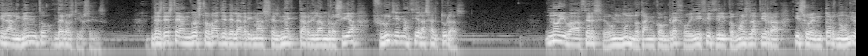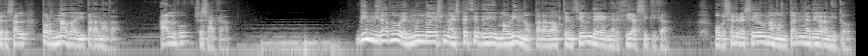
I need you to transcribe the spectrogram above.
el alimento de los dioses. Desde este angosto valle de lágrimas el néctar y la ambrosía fluyen hacia las alturas. No iba a hacerse un mundo tan complejo y difícil como es la Tierra y su entorno universal por nada y para nada. Algo se saca. Bien mirado, el mundo es una especie de molino para la obtención de energía psíquica. Obsérvese una montaña de granito.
